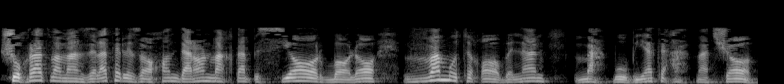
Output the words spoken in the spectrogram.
شهرت و منزلت رضاخان در آن مقطع بسیار بالا و متقابلا محبوبیت احمدشاه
